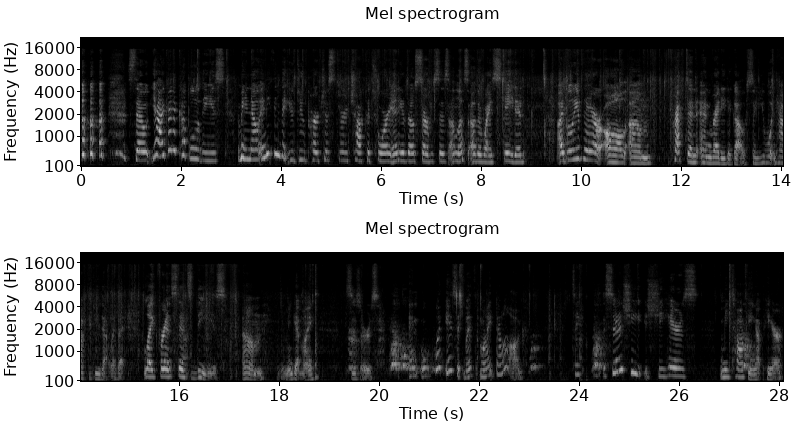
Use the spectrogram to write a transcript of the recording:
so yeah, I got a couple of these. I mean, now anything that you do purchase through Chalk Couture, any of those services, unless otherwise stated, I believe they are all um, prepped and, and ready to go. So you wouldn't have to do that with it. Like for instance, these. Um, let me get my scissors. And what is it with my dog? It's like as soon as she she hears me talking up here,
